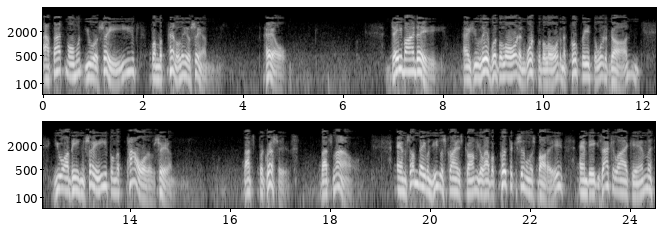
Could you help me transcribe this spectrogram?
at that moment you were saved from the penalty of sin, hell. day by day, as you live with the Lord and work with the Lord and appropriate the Word of God, you are being saved from the power of sin. That's progressive. That's now. And someday when Jesus Christ comes, you'll have a perfect sinless body and be exactly like Him,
